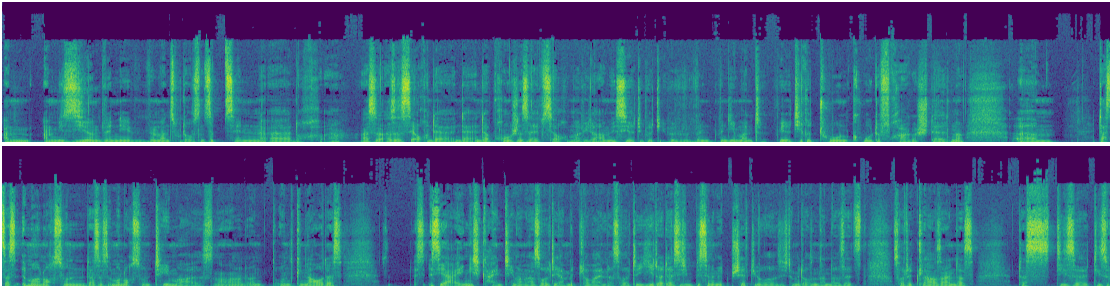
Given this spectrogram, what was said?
am, amüsierend, wenn, wenn man 2017 äh, noch, äh, also, also es ist ja auch in der, in, der, in der Branche selbst ja auch immer wieder amüsiert, über die, über, wenn, wenn jemand wieder die Retourenquote Frage stellt, ne? Ähm, dass das immer noch so ein, dass es immer noch so ein Thema ist. Ne? Und, und, und genau das, es ist ja eigentlich kein Thema mehr, sollte ja mittlerweile, sollte jeder, der sich ein bisschen damit beschäftigt oder sich damit auseinandersetzt, sollte klar sein, dass, dass diese, diese,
